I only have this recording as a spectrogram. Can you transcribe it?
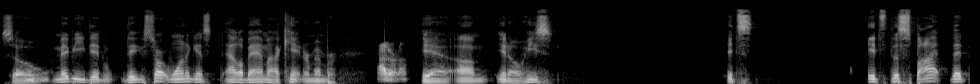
So mm-hmm. maybe he did. Did he start one against Alabama? I can't remember. Yeah, um, you know, he's it's it's the spot that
